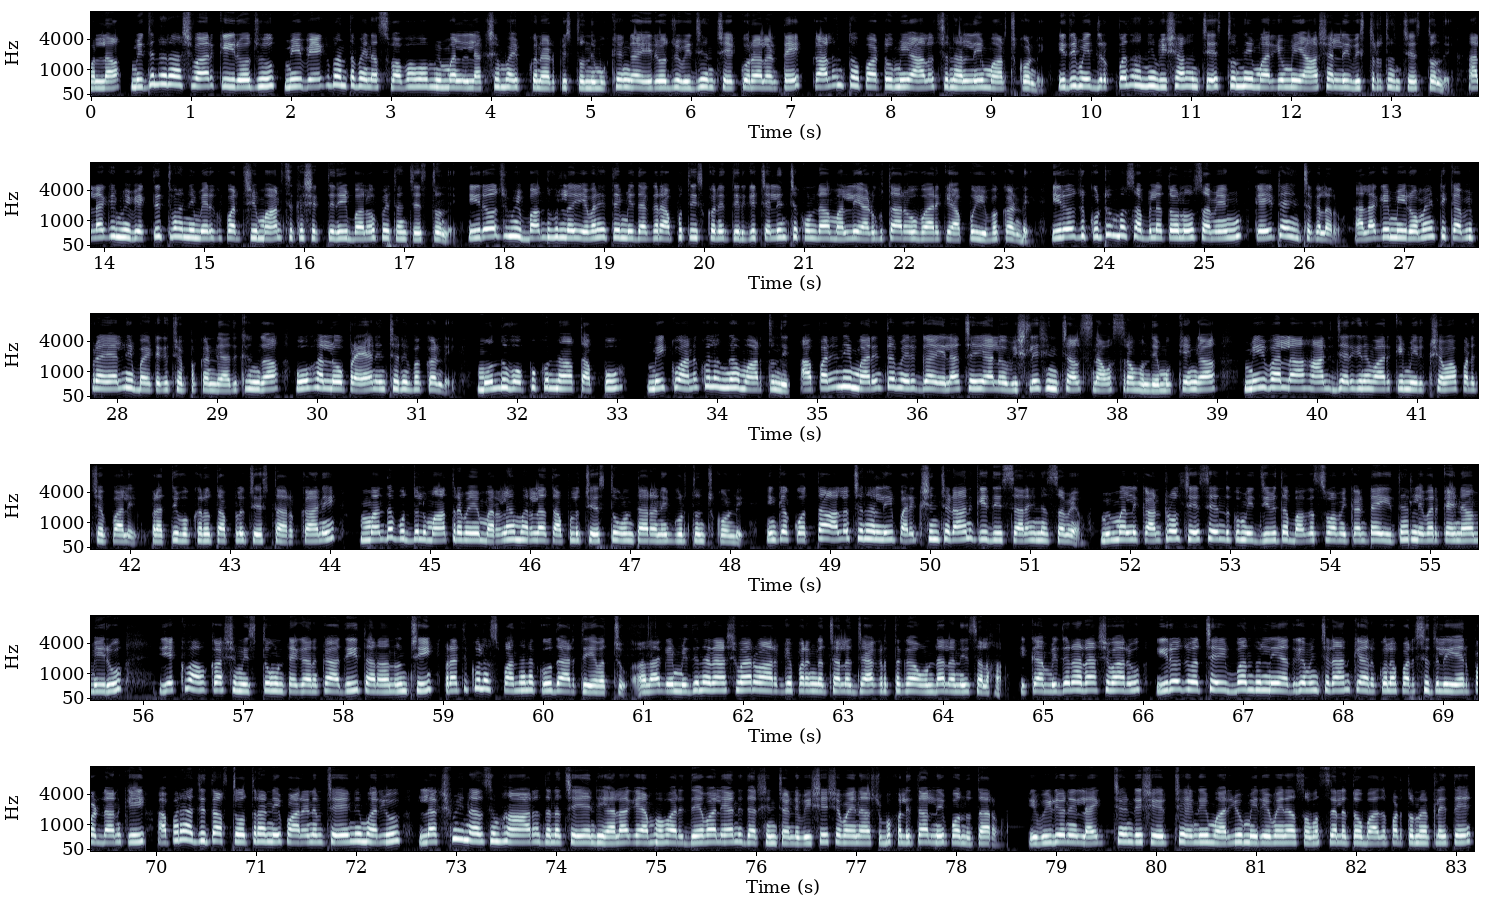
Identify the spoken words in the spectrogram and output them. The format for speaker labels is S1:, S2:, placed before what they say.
S1: వల్ల మిథున రాశి వారికి ఈ రోజు మీ వేగవంతమైన స్వభావం మిమ్మల్ని లక్ష్యం వైపుకు నడిపిస్తుంది. ముఖ్యంగా ఈ రోజు విజయం చేకూరాలంటే కాలంతో పాటు మీ ఆలోచనల్ని మార్చుకోండి. ఇది మీ దృక్పథాన్ని విశాలం చేస్తుంది మరియు మీ ఆశల్ని విస్తృతం చేస్తుంది. అలాగే మీ వ్యక్తిత్వాన్ని మెరుగుపరిచి మానసిక శక్తిని బలోపేతం చేస్తుంది. ఈ రోజు మీ బంధువుల్లో ఎవరైతే మీ దగ్గర అప్పు తీసుకొని తిరిగి చెల్లించకుండా మళ్ళీ అడుగుతారో వారికి అప్పు ఇవ్వకండి. ఈ రోజు కుటుంబ సభ్యులతోనూ సమయం కేటాయించగలరు. అలాగే మీ రొమాంటిక్ అభిప్రాయాల్ని బయటకు చెప్పకండి. అధికంగా ఊహల్లో ప్రయాణించనివ్వకండి. ముందు ఒప్పుకున్న తప్పు మీకు అనుకూలంగా మారుతుంది. ఆ పనిని మరింత మెరుగ్గా ఎలా చేయాలో విశ్లేషించాల్సిన అవసరం ఉంది. ముఖ్యంగా మీ వల్ల హాని జరిగిన వారికి మీరు క్షమాపణ చెప్పాలి. ప్రతి ఒక్కరూ తప్పులు చేస్తారు. కానీ మందబుద్ధులు మాత్రమే మరలా మరలా తప్పులు చేస్తూ ఉంటారని గుర్తుంచుకోండి. ఇంకా కొత్త ఆలోచనల్ని పరీక్షించడానికి ఇది సరైన సమయం. మిమ్మల్ని కంట్రోల్ చేసేందుకు మీ జీవిత భాగస్వామి కంటే ఇతరులు ఎవరికైనా మీరు ఎక్కువ అవకాశం ఇస్తూ ఉంటే గనక అది తన నుంచి ప్రతికూల స్పందనకు దారితీయవచ్చు. అలాగే మిథున రాశి వారు ఆరోగ్యపరంగా చాలా జాగ్రత్తగా ఉండాలని సలహా. ఇక మిథున రాశి వారు ఈ రోజు వచ్చే ఇబ్బందుల్ని అధిగమించడానికి అనుకూల పరిస్థితులు ఏర్పడడానికి అపరాజిత స్తోత్రాన్ని పారాయణం చేయండి మరియు లక్ష్మీ నరసింహ ఆరాధన చేయండి. అలాగే అమ్మవారి దేవాలయాన్ని దర్శించండి. విశేషమైన శుభ ఫలితాలని పొందుతారు. ఈ వీడియోని లైక్ చేయండి షేర్ చేయండి. మరియు మీరు ఏమైనా సమస్యలతో బాధపడుతున్నట్లయితే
